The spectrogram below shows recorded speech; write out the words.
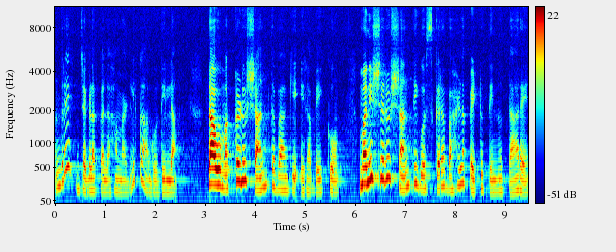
ಅಂದರೆ ಜಗಳ ಕಲಹ ಮಾಡಲಿಕ್ಕಾಗೋದಿಲ್ಲ ತಾವು ಮಕ್ಕಳು ಶಾಂತವಾಗಿ ಇರಬೇಕು. ಮನುಷ್ಯರು ಶಾಂತಿಗೋಸ್ಕರ ಬಹಳ ಪೆಟ್ಟು ತಿನ್ನುತ್ತಾರೆ.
